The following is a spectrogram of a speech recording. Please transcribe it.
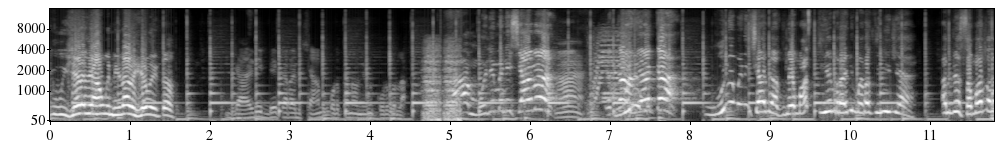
ಇವು ಹೇಳಿದೆ ಅವ್ ನೀನಾರ ಹೇಳಿಟ್ಟು ಗಾಡಿ ಬೇಕಾರ ಶ್ಯಾಮ್ ಕೊಡ್ತಾನ ಕೊಡುದಿಲ್ಲ. ಆ ಮುಲಿ ಮನಿ ಶ್ಯಾಮ? ಶಾಮಿ ಆತ್ಲೆ ಮತ್ ಏನ್ ರಾಡಿ ಮಾಡತ್ತೀನಿ ಇಲ್ಲ ಅಲ್ಲಿ ಸಮಾಧಾನ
